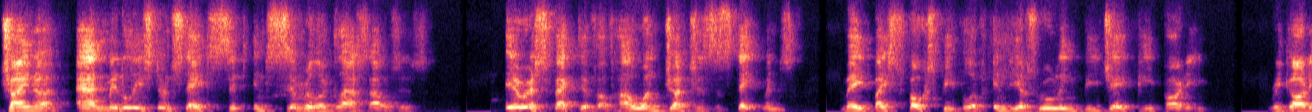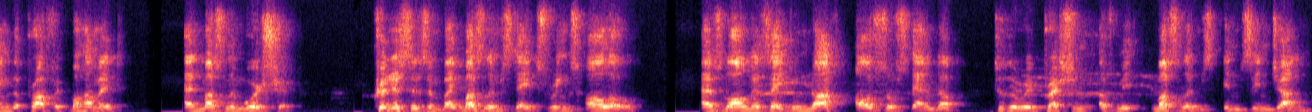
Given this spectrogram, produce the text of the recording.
China and Middle Eastern states sit in similar glass houses. irrespective of how one judges the statements made by spokespeople of India's ruling BJP party regarding the Prophet Muhammad and Muslim worship. Criticism by Muslim states rings hollow as long as they do not also stand up to the repression of Muslims in Xinjiang.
